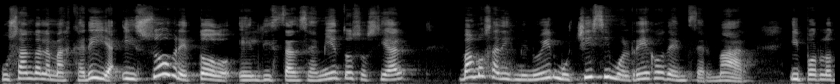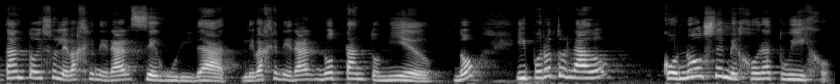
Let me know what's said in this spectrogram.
usando la mascarilla y sobre todo el distanciamiento social, vamos a disminuir muchísimo el riesgo de enfermar y por lo tanto eso le va a generar seguridad, le va a generar no tanto miedo, ¿no? Y por otro lado, conoce mejor a tu hijo.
